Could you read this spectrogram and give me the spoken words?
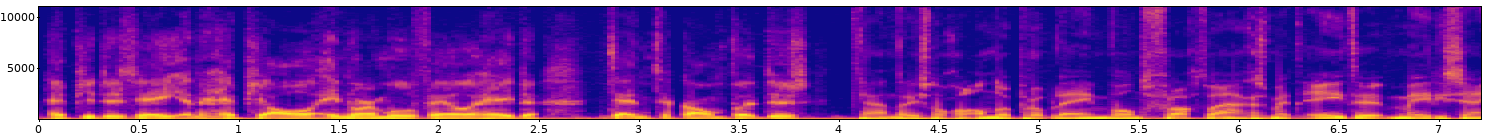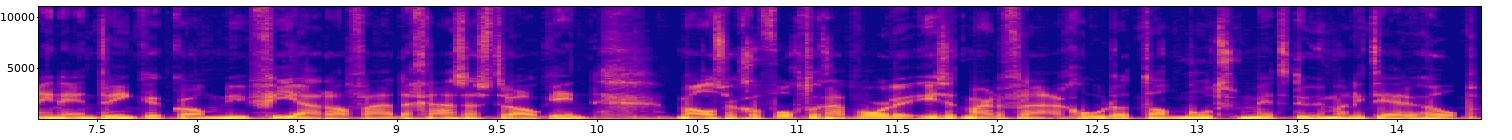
heb je de zee en heb je al enorme hoeveelheden tentenkampen. Dus... Ja, er is nog een ander probleem, want vrachtwagens met eten, medicijnen en drinken... komen nu via Rafah de Gazastrook in. Maar als er gevochten gaat worden, is het maar de vraag hoe dat dan moet met de humanitaire hulp.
